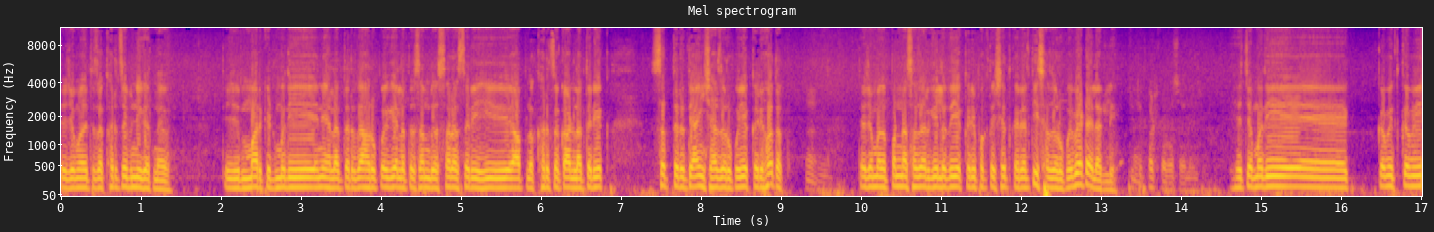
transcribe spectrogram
त्याच्यामुळे त्याचा खर्च बी निघत नाही. ते मार्केटमध्ये नेला तर दहा रुपये गेला तर समजा सरासरी ही आपला खर्च काढला तर एक सत्तर ते ऐंशी हजार रुपये एकरी होतात. त्याच्यामध्ये पन्नास हजार गेलं तर एकरी फक्त शेतकऱ्याला तीस हजार रुपये भेटायला लागले. ह्याच्यामध्ये कमीत कमी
